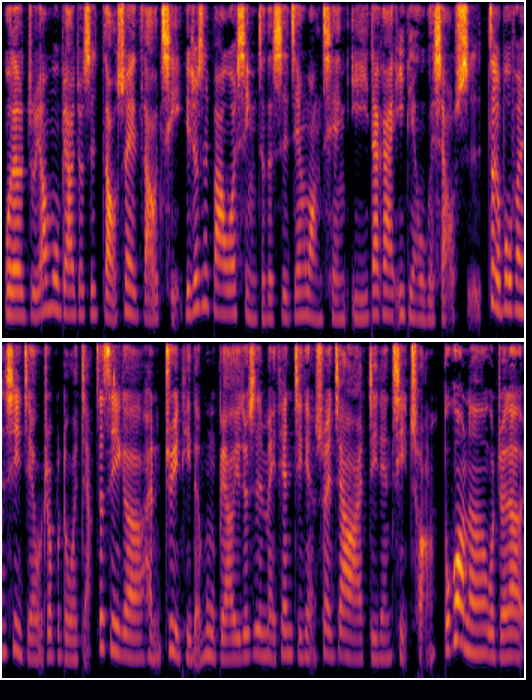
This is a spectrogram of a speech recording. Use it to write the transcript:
我的主要目标就是早睡早起，也就是把我醒着的时间往前移大概一点五个小时。这个部分细节我就不多讲，这是一个很具体的目标，也就是每天几点睡觉啊，几点起床。不过呢我觉得，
